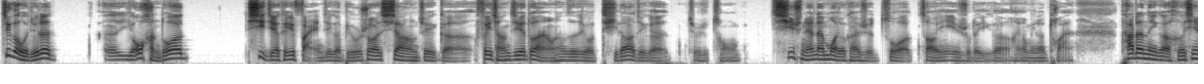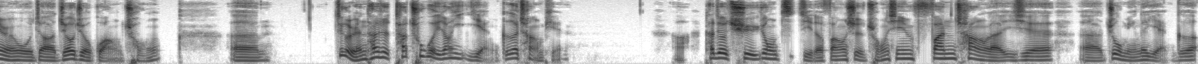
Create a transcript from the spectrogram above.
这个我觉得，呃，有很多。细节可以反映这个，比如说像这个非常阶段，我上次有提到这个，就是从七十年代末就开始做噪音艺术的一个很有名的团，他的那个核心人物叫 JoJo 广重，呃，这个人他是他出过一张演歌唱片，啊，他就去用自己的方式重新翻唱了一些呃著名的演歌，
